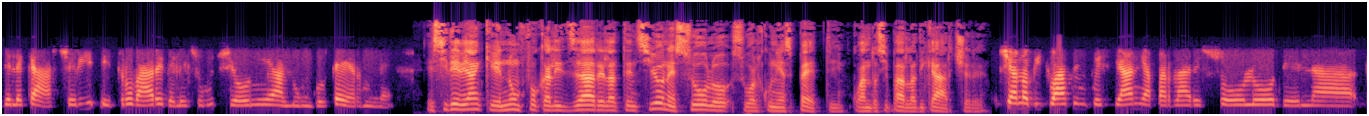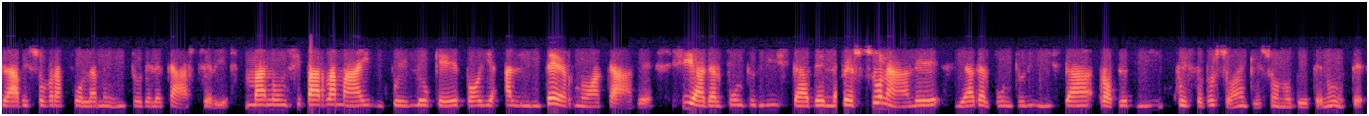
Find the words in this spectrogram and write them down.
delle carceri e trovare delle soluzioni a lungo termine. E si deve anche non focalizzare l'attenzione solo su alcuni aspetti quando si parla di carcere. Ci hanno abituato in questi anni a parlare solo del grave sovraffollamento delle carceri, ma non si parla mai di quello che poi all'interno accade, sia dal punto di vista del personale, sia dal punto di vista proprio di queste persone che sono detenute.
